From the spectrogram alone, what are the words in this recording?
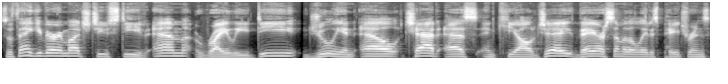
So thank you very much to Steve M, Riley D, Julian L, Chad S, and Kial J. They are some of the latest patrons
